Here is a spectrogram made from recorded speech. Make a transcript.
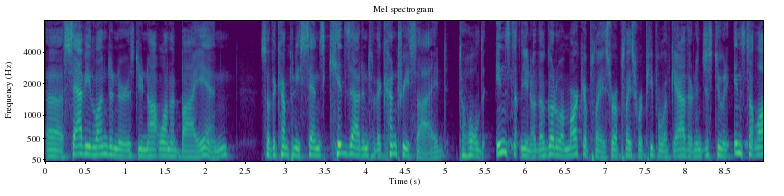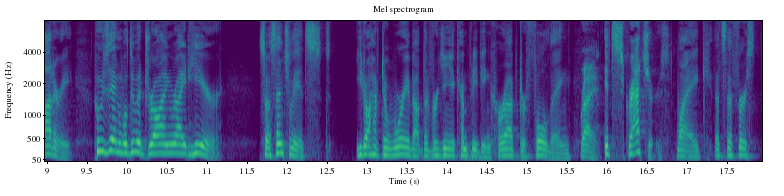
uh, savvy Londoners do not want to buy in. So the company sends kids out into the countryside to hold instant, you know, they'll go to a marketplace or a place where people have gathered and just do an instant lottery. Who's in? We'll do a drawing right here. So essentially it's you don't have to worry about the Virginia company being corrupt or folding. Right. It's scratchers. Like that's the first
